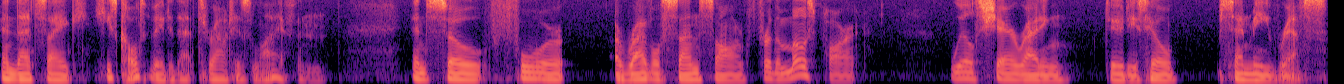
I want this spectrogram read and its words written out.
and that's like he's cultivated that throughout his life, and and so for a rival son song, for the most part, we'll share writing duties. He'll send me riffs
